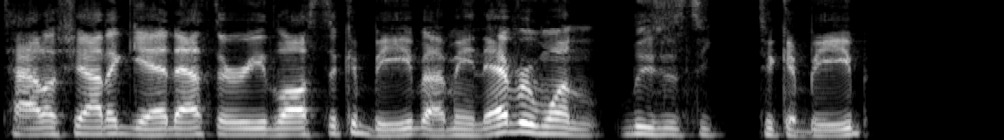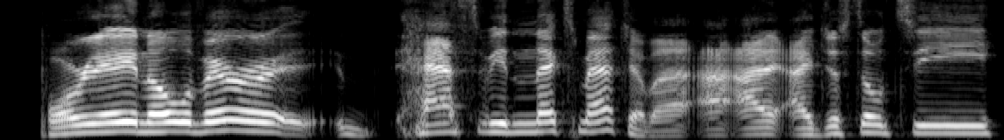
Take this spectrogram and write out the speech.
title shot again after he lost to Khabib. I mean, everyone loses to, to Khabib. Poirier and Oliveira has to be the next matchup. I, I I just don't see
